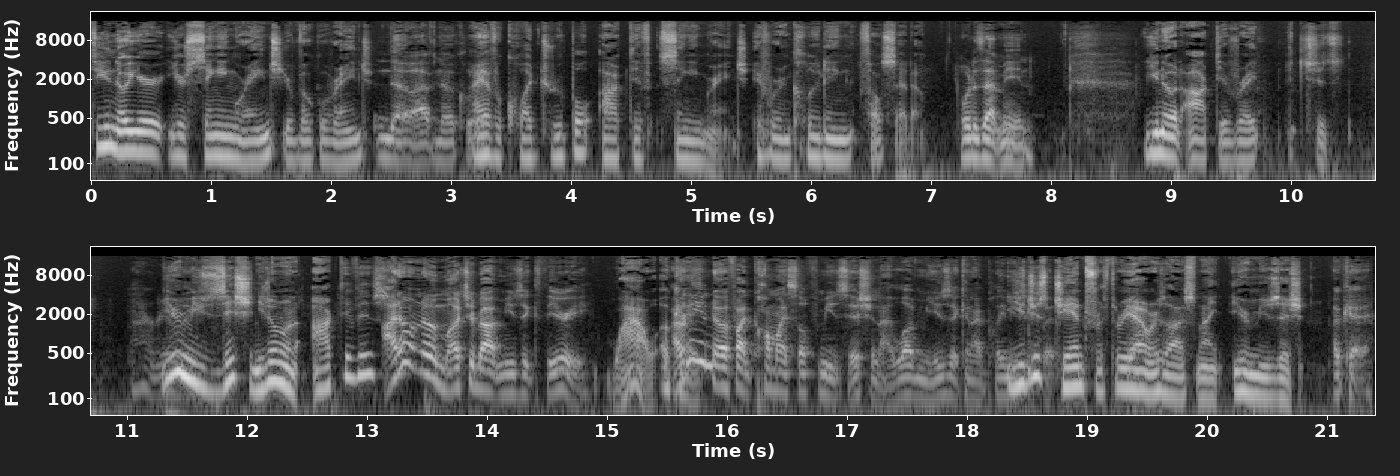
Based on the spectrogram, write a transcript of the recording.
Do you know your your singing range, your vocal range? no, I have no clue. I have a quadruple octave singing range if we're including falsetto. what does that mean? You know an octave, right? It's just Not you're a musician. You don't know what an octave is? I don't know much about music theory. wow. Okay. I don't even know if I'd call myself a musician. I love music and I play music. You just but- jammed for three hours last night. You're a musician. okay.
